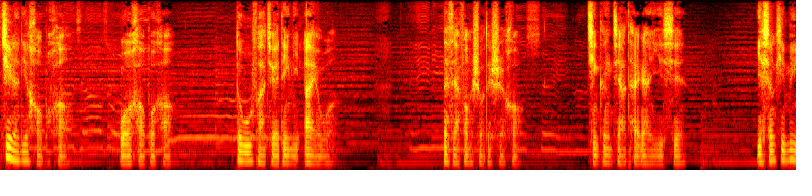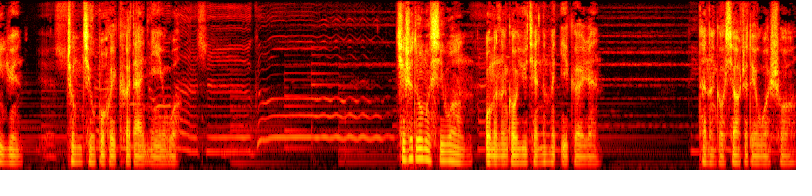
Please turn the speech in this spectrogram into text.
既然你好不好，我好不好，都无法决定你爱我，那在放手的时候，请更加坦然一些，也相信命运终究不会苛待你我。其实多么希望我们能够遇见那么一个人。他能够笑着对我说：“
